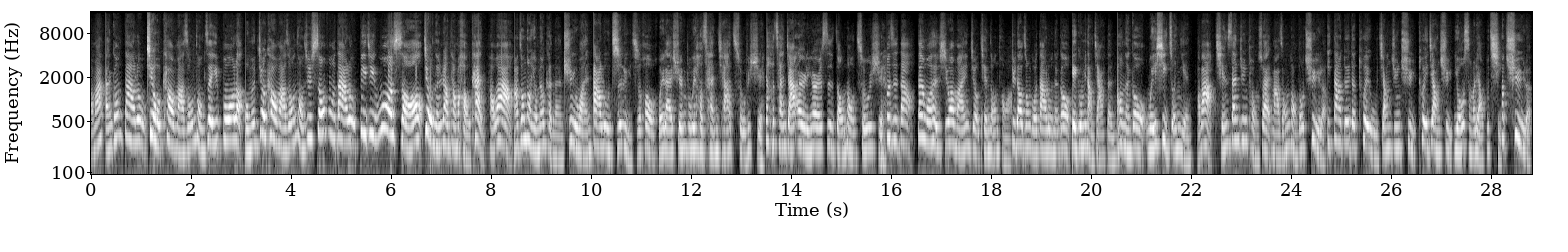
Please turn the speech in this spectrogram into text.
好吗？反攻大陆就靠马总统这一波了，我们就靠马总统去收复大陆。毕竟握手就能让他们好看，好不好？马总统有没有可能去完大陆之旅之后回来宣布要参加初选，要参加二零二四总统初选？不知道，但我很希望马英九前总统啊去到中国大陆能够给国民党加分，然后能够维系尊严，好不好？前三军统帅马总统都去了，一大堆的退伍将军去、退将去，有什么了不起？他去了，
